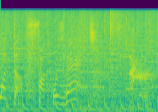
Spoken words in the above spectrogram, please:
What the fuck was that? Ah!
